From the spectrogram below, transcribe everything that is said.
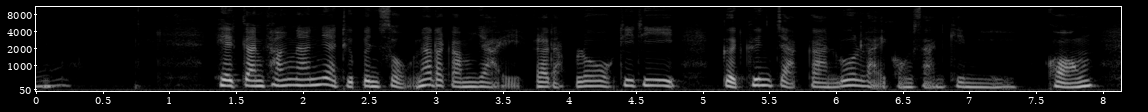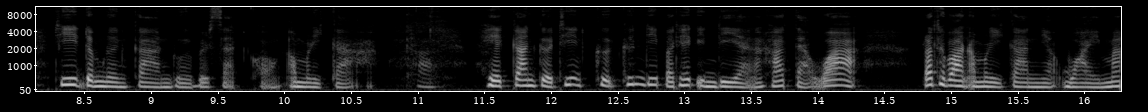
น เหตุการณ์ครั้งนั้นเนี่ยถือเป็นโศกนาฏกรรมใหญ่ระดับโลกที่ที่เกิดขึ้นจากการล่วไหลของสารเคมีของที่ดำเนินการโดยบริษัทของอเมริกาค่ะ เหตุการณ์เกิดที่เกิดขึ้นที่ประเทศอินเดียนะคะ แต่ว่ารัฐบาลอเมริกันเนี่ยไวม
